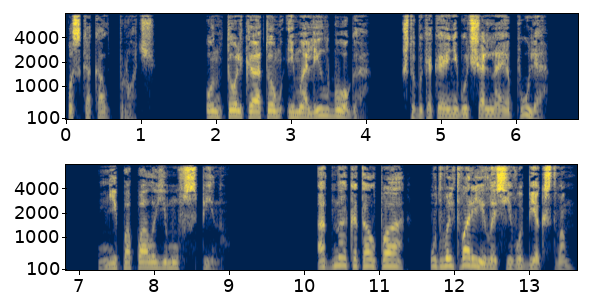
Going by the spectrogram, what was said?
поскакал прочь. Он только о том и молил Бога, чтобы какая-нибудь шальная пуля не попала ему в спину. Однако толпа удовлетворилась его бегством.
